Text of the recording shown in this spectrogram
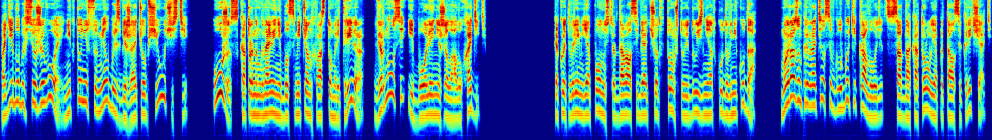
Погибло бы все живое, никто не сумел бы избежать общей участи. Ужас, который на мгновение был сметен хвостом ретривера, вернулся и более не желал уходить. Какое-то время я полностью отдавал себе отчет в том, что иду из ниоткуда в никуда. Мой разум превратился в глубокий колодец, с дна которого я пытался кричать.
